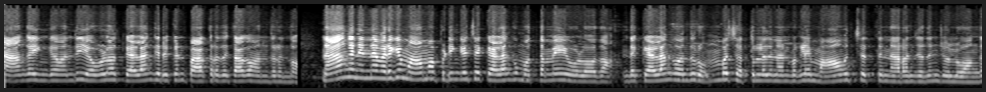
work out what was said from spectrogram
நாங்கள் இங்கே வந்து எவ்வளோ கிழங்கு இருக்குன்னு பார்க்கறதுக்காக வந்திருந்தோம். நாங்கள் நின்ன வரைக்கும் மாமா பிடுங்கி வச்ச கிழங்கு மொத்தமே இவ்வளோ தான் இந்த கிழங்கு வந்து ரொம்ப சத்துள்ளது நண்பர்களே. மாவுச்சத்து நிறைஞ்சதுன்னு சொல்லுவாங்க.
